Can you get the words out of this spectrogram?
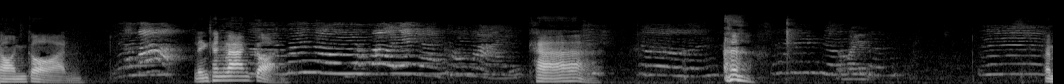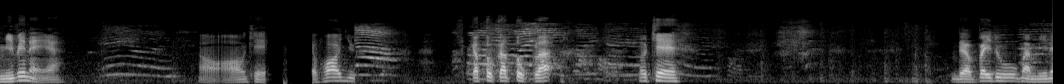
นอนก่อน เล่นข้างล่างก่อน ค่ะ มันมีไปไหนอะ อ๋อโอเค เดี๋ยวพ่ออยู่ กระตุกกระตุกละ โอเค เดี๋ยวไปดูหมามีใน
